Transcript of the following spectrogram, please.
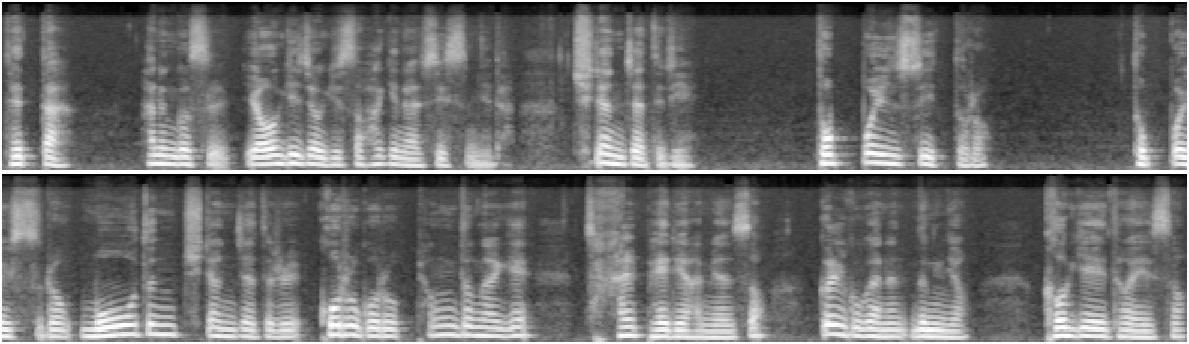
됐다 하는 것을 여기저기서 확인할 수 있습니다. 출연자들이 돋보일 수 있도록 돋보일수록 모든 출연자들을 고루고루 평등하게 잘 배려하면서 끌고 가는 능력 거기에 더해서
